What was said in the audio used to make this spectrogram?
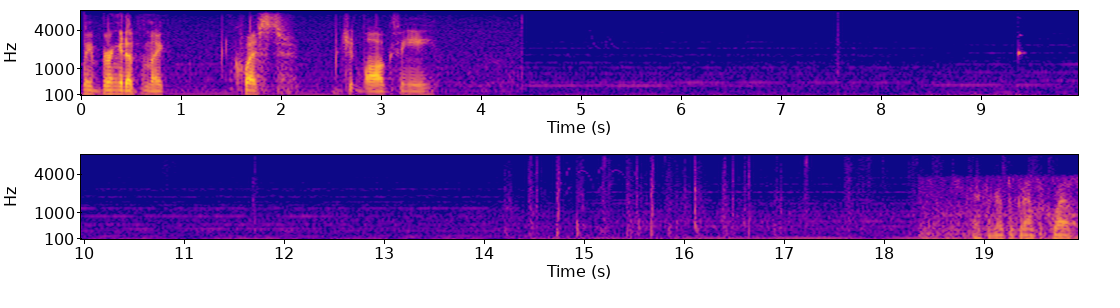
Let me bring it up in my quest log thingy. Grab the quest.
